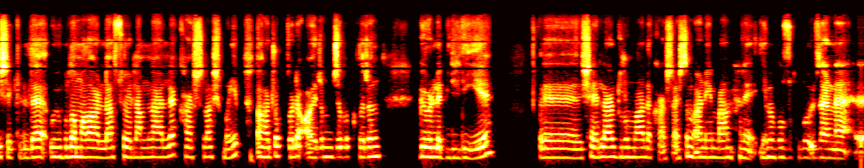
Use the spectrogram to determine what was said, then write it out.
bir şekilde uygulamalarla, söylemlerle karşılaşmayıp daha çok böyle ayrımcılıkların görülebildiği e, şeyler, durumlarla karşılaştım. Örneğin ben hani yeme bozukluğu üzerine e,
